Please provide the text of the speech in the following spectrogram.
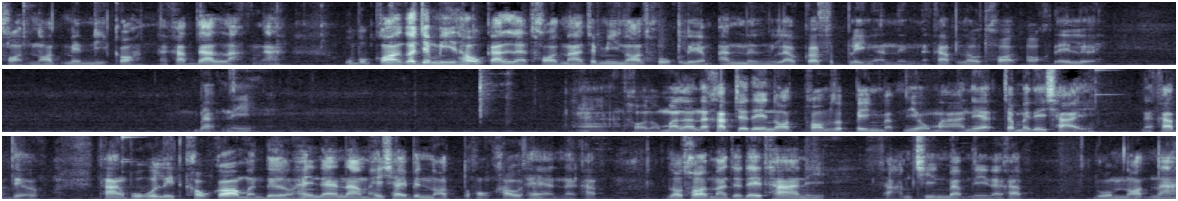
ถอดน็อตเมนนี้ก่อนนะครับ ด้านหลังนะ อุปกรณ์ก็จะมีเท่ากันแหละถอดมาจะมีน็อตหกเหลี่ยมอันหนึ่งแล้วก็สปริงอันหนึ่งนะครับ เราถอดออกได้เลย แบบนี้อ่าถอดออกมาแล้วนะครับ จะได้น็อตพร้อมสปริงแบบนี้ออกมาเนี่ยจะไม่ได้ใช้นะครับ เดี๋ยวทางผู้ผลิตเขาก็เหมือนเดิมให้แนะนำให้ใช้เป็นน็อตของเขาแทนนะครับ เราถอดมาจะได้ท่านี้ 3 ชิ้นแบบนี้นะครับ รวมน็อตนะ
